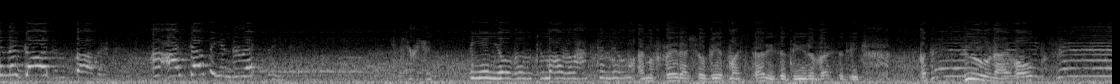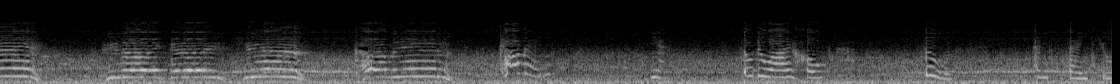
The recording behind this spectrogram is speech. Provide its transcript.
In the garden, Father. I, I shall be in directly. You should be in your room tomorrow afternoon. I'm afraid I shall be at my studies at the university. But soon, I hope. Come in. Coming? Yes. So do I hope. Thank you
